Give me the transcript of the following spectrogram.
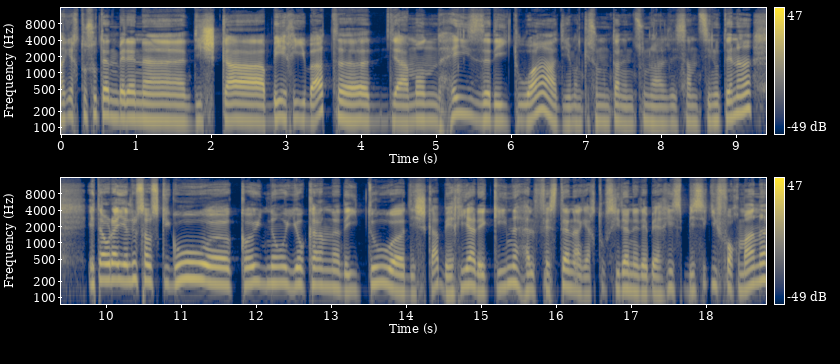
agertu zuten beren uh, diska berri bat uh, Diamond Haze deitua. Adi emankizun untan entzuna alde izan zinutena. Eta orai heldu zauzkigu uh, koino jokan deitu uh, diska berriarekin. Hellfesten agertu ziren ere berriz biziki forman.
